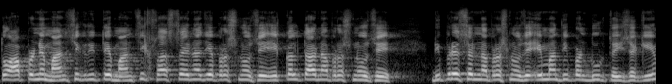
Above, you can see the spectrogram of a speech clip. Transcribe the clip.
તો આપણને માનસિક રીતે માનસિક સ્વાસ્થ્યના જે પ્રશ્નો છે, એકલતાના પ્રશ્નો છે, ડિપ્રેશનના પ્રશ્નો છે, એમાંથી પણ દૂર થઈ શકીએ.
